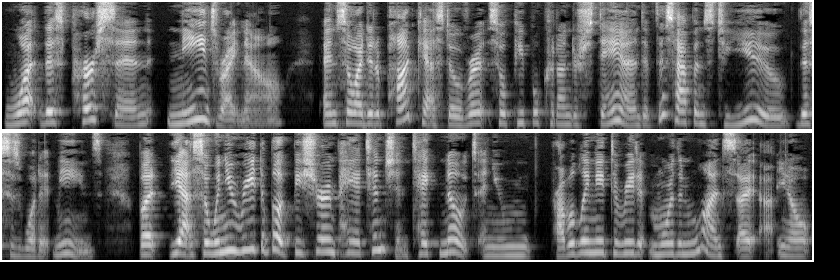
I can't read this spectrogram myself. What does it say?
what this person needs right now And so I did a podcast over it so people could understand if this happens to you, this is what it means. But yeah, so when you read the book, be sure and pay attention, take notes, and you probably need to read it more than once. I, you know,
